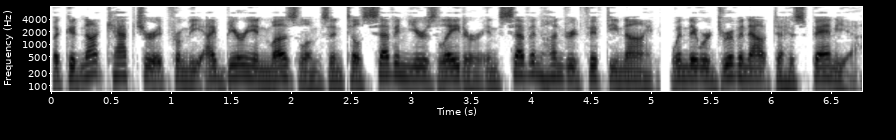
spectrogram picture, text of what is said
but could not capture it from the Iberian Muslims until seven years later in 759, when they were driven out to Hispania.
